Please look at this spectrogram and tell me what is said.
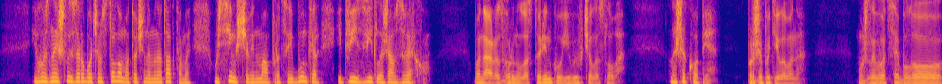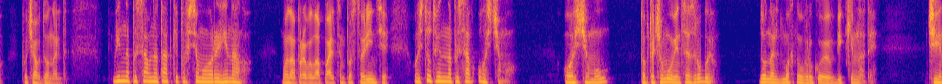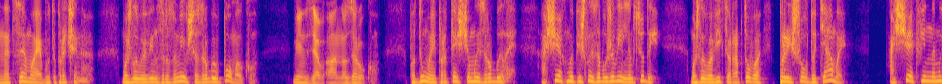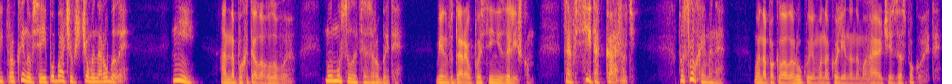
Його знайшли за робочим столом, оточеними нотатками, усім, що він мав про цей бункер, і твій звіт лежав зверху. Вона розгорнула сторінку і вивчила слова. Лише копія, прошепотіла вона. Можливо, це було, почав Дональд. Він написав нотатки по всьому оригіналу. Вона провела пальцем по сторінці. Ось тут він написав ось чому. Ось чому? Тобто чому він це зробив? Дональд махнув рукою в бік кімнати. Чи не це має бути причиною? Можливо, він зрозумів, що зробив помилку. Він взяв Анну за руку. Подумай про те, що ми зробили. А що як ми пішли за божевільним сюди? Можливо, Віктор раптово прийшов до тями? А що як він на мить прокинувся і побачив, що ми наробили? Ні, Анна похитала головою. Ми мусили це зробити. Він вдарив по стіні за ліжком. Це всі так кажуть. Послухай мене. Вона поклала руку йому на коліно, намагаючись заспокоїти.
